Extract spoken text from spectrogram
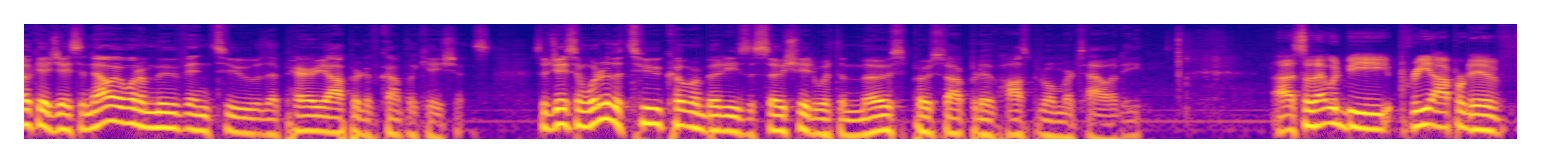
Okay, Jason. Now I want to move into the perioperative complications. So, Jason, what are the two comorbidities associated with the most postoperative hospital mortality? Uh, so that would be preoperative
